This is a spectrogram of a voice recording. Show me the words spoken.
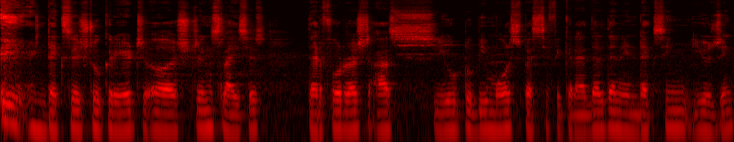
indexes to create uh, string slices therefore rust asks you to be more specific. Rather than indexing using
